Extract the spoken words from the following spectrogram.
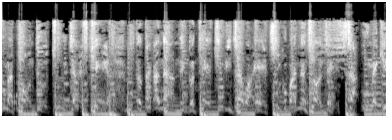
아줌마 펀드 투자 스킬. 믿었다가 남는 건 대출이자와의 치고받는 전쟁 싸움의 길.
